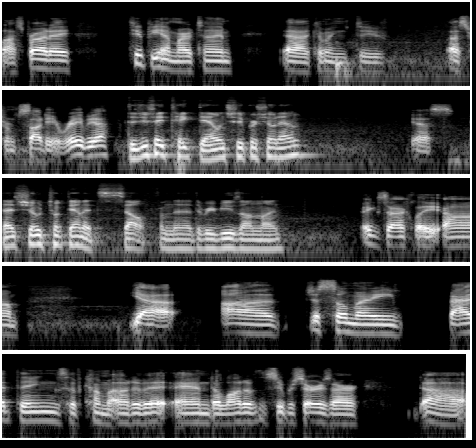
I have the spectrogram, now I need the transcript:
last Friday, 2 p.m. our time, uh, coming to us from Saudi Arabia. Did you say take down Super Showdown? Yes, That show took down itself from the, the reviews online. exactly. Um, yeah, uh, just so many bad things have come out of it, and a lot of the superstars are uh,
